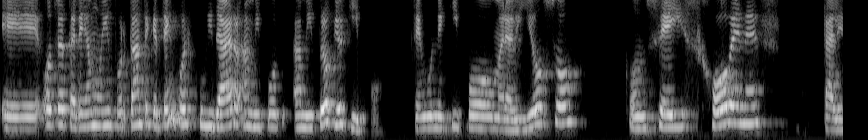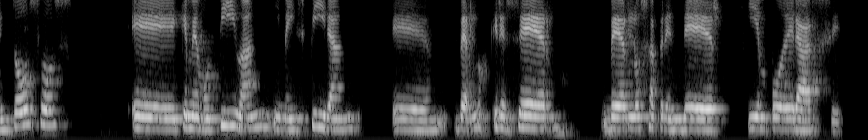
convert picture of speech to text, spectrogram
Eh, otra tarea muy importante que tengo es cuidar a mi, propio equipo. Tengo un equipo maravilloso con seis jóvenes talentosos eh, que me motivan y me inspiran, eh, verlos crecer, verlos aprender y empoderarse.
